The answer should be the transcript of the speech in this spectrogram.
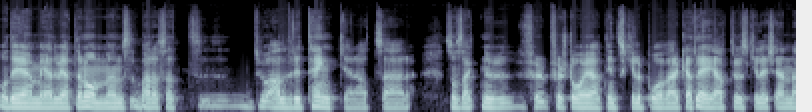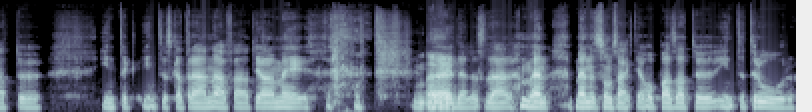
Och det är jag medveten om, men bara så att du aldrig tänker att så här, som sagt nu för, förstår jag att det inte skulle påverka dig, att du skulle känna att du inte, inte ska träna för att göra mig nöjd eller sådär. Men, men som sagt, jag hoppas att du inte tror,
